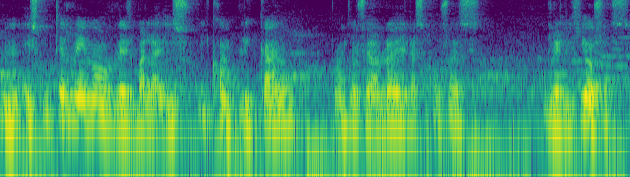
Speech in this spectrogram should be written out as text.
mm, es un terreno resbaladizo y complicado cuando se habla de las cosas religiosas.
